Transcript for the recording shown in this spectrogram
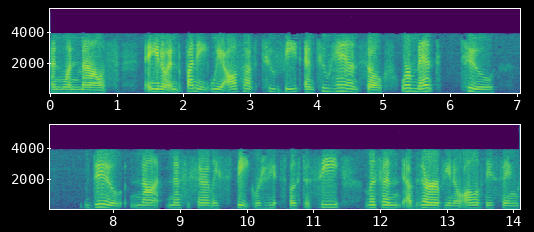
and one mouth. And, you know, and funny, we also have two feet and two hands. So we're meant to do, not necessarily speak. We're supposed to see, listen, observe, you know, all of these things,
